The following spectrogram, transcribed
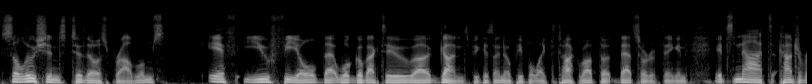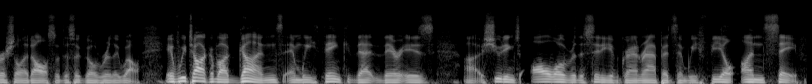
solutions to those problems, if you feel that we'll go back to uh, guns because I know people like to talk about the, that sort of thing, and it's not controversial at all. So this will go really well. If we talk about guns and we think that there is uh, shootings all over the city of Grand Rapids and we feel unsafe,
